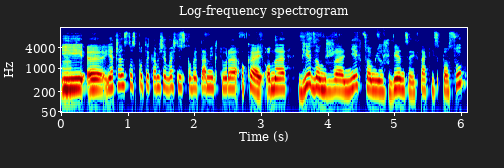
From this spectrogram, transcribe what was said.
I mhm. e, ja często spotykam się właśnie z kobietami, które, okej, okay, one wiedzą, że nie chcą już więcej w taki sposób,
